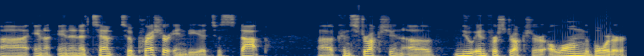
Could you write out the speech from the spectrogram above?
uh, in, a, in an attempt to pressure India to stop uh, construction of new infrastructure along the border.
